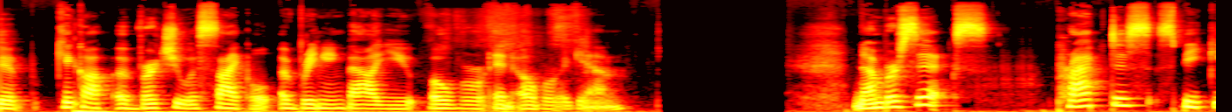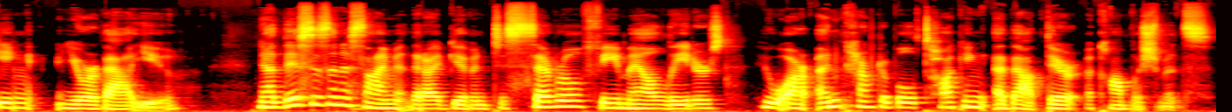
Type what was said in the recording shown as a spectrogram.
to kick off a virtuous cycle of bringing value over and over again. Number six, practice speaking your value. Now, this is an assignment that I've given to several female leaders who are uncomfortable talking about their accomplishments.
